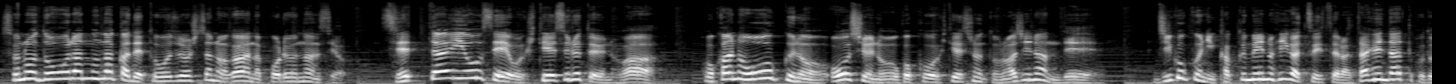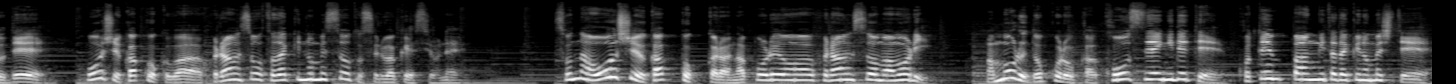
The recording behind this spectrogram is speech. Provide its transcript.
その動乱の中で登場したのがナポレオンなんですよ。絶対要請を否定するというのは他の多くの欧州の王国を否定するのと同じなんで自国に革命の火がついたら大変だってことで欧州各国はフランスを叩きのめそうとするわけですよね。そんな欧州各国からナポレオンはフランスを守り守るどころか攻勢に出てコテンパンに叩きのめして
